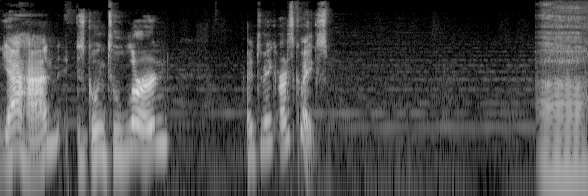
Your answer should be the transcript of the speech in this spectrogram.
Jahan is going to learn how to make earthquakes. Uh.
